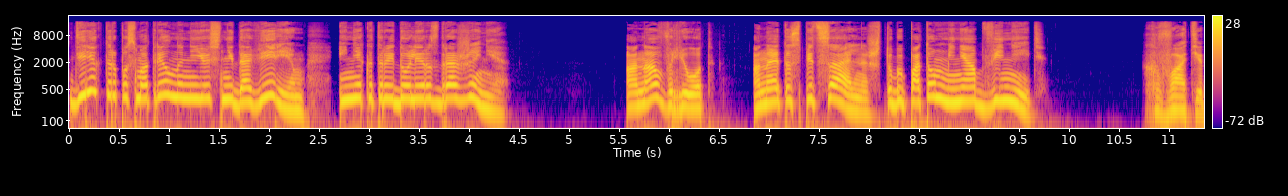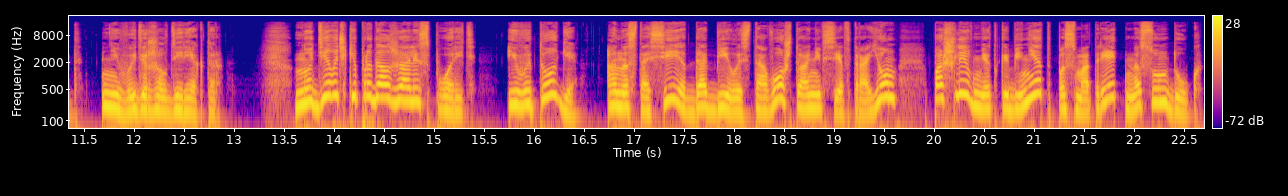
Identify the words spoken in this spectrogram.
Директор посмотрел на нее с недоверием и некоторой долей раздражения. «Она врет. Она это специально, чтобы потом меня обвинить». «Хватит!» — не выдержал директор. Но девочки продолжали спорить, и в итоге Анастасия добилась того, что они все втроем пошли в медкабинет посмотреть на сундук.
